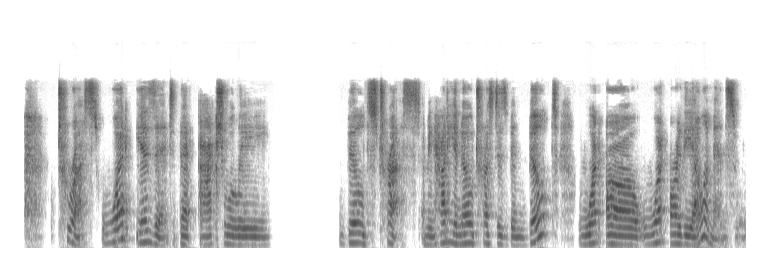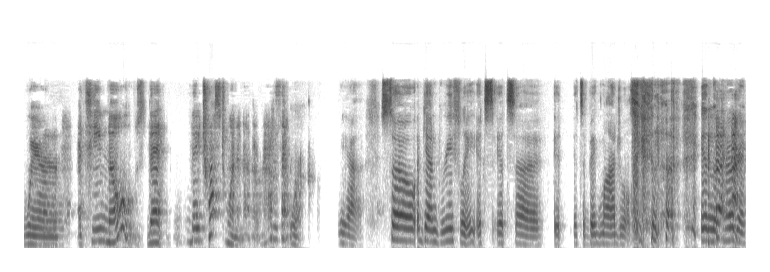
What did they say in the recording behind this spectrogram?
trust, what is it that actually builds trust? I mean, how do you know trust has been built? What uh what are the elements where a team knows that they trust one another? How does that work? Yeah. So again, briefly, it's it's a it, it's a big module in the, in the program,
